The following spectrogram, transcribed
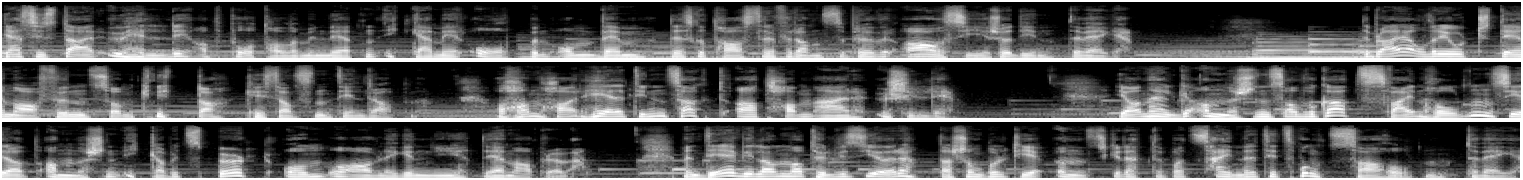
Jeg syns det er uheldig at påtalemyndigheten ikke er mer åpen om hvem det skal tas referanseprøver av, sier Sjødin til VG. Det blei aldri gjort DNA-funn som knytta Kristiansen til drapene, og han har hele tiden sagt at han er uskyldig. Jan Helge Andersens advokat, Svein Holden, sier at Andersen ikke har blitt spurt om å avlegge ny DNA-prøve. Men det vil han naturligvis gjøre dersom politiet ønsker dette på et seinere tidspunkt, sa Holden til VG.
